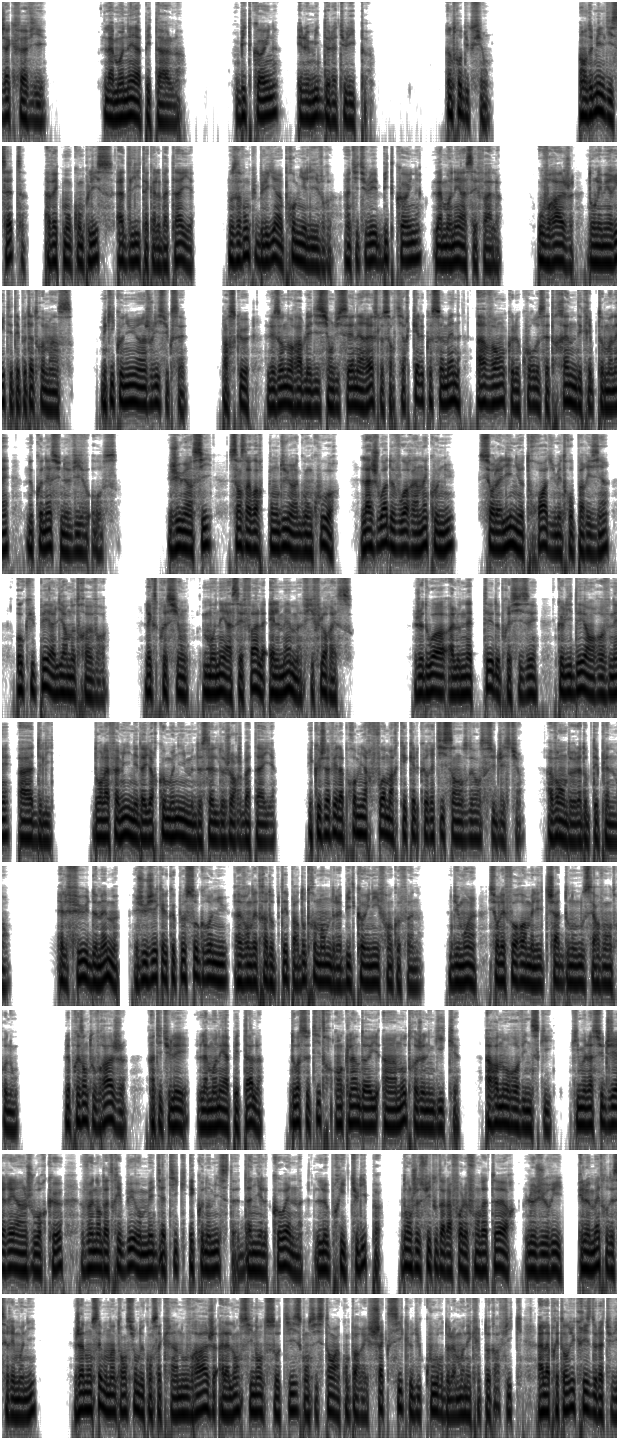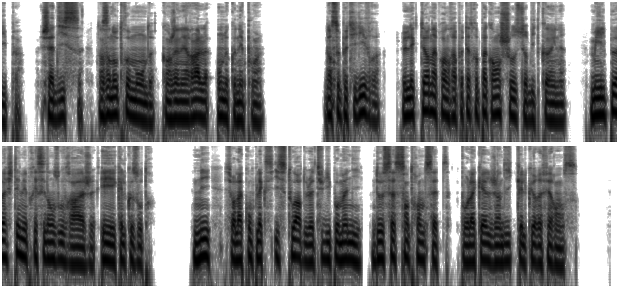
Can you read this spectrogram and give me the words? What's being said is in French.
Jacques Favier. La monnaie à pétales. Bitcoin et le mythe de la tulipe. Introduction. En 2017, avec mon complice Adli Takalbataille, nous avons publié un premier livre intitulé Bitcoin, la monnaie acéphale, ouvrage dont les mérites étaient peut-être minces, mais qui connut un joli succès, parce que les honorables éditions du CNRS le sortirent quelques semaines avant que le cours de cette reine des crypto-monnaies ne connaisse une vive hausse. J'eus ainsi, sans avoir pondu un Goncourt, la joie de voir un inconnu, sur la ligne 3 du métro parisien, occupé à lire notre œuvre. L'expression monnaie acéphale elle-même fit florès. Je dois à l'honnêteté de préciser que l'idée en revenait à Adli, dont la famille n'est d'ailleurs qu'homonyme de celle de Georges Bataille, et que j'avais la première fois marqué quelques réticences devant sa suggestion, avant de l'adopter pleinement. Elle fut, de même, jugée quelque peu saugrenue avant d'être adoptée par d'autres membres de la Bitcoinie francophone, du moins sur les forums et les chats dont nous nous servons entre nous. Le présent ouvrage, intitulé La monnaie à pétales, doit ce titre en clin d'œil à un autre jeune geek, Arnaud Rovinski, qui me l'a suggéré un jour que, venant d'attribuer au médiatique économiste Daniel Cohen le prix Tulipe, dont je suis tout à la fois le fondateur, le jury et le maître des cérémonies, j'annonçais mon intention de consacrer un ouvrage à la lancinante sottise consistant à comparer chaque cycle du cours de la monnaie cryptographique à la prétendue crise de la tulipe, jadis, dans un autre monde qu'en général on ne connaît point. Dans ce petit livre, le lecteur n'apprendra peut-être pas grand-chose sur Bitcoin, mais il peut acheter mes précédents ouvrages et quelques autres. Ni sur la complexe histoire de la tulipomanie de 1637, pour laquelle j'indique quelques références.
